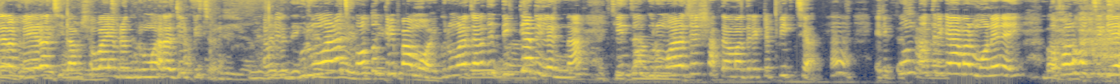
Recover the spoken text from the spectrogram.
যারা মেয়েরা ছিলাম সবাই আমরা গুরু মহারাজের পিছনে। গুরু মহারাজ কত কৃপাময়। গুরু মহারাজ আমাদের দীক্ষা দিলেন না কিন্তু গুরু মহারাজের সাথে আমাদের একটা পিকচার হ্যাঁ? এটা কোন পত্রিকায় আমার মনে নেই তখন হচ্ছে গিয়ে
